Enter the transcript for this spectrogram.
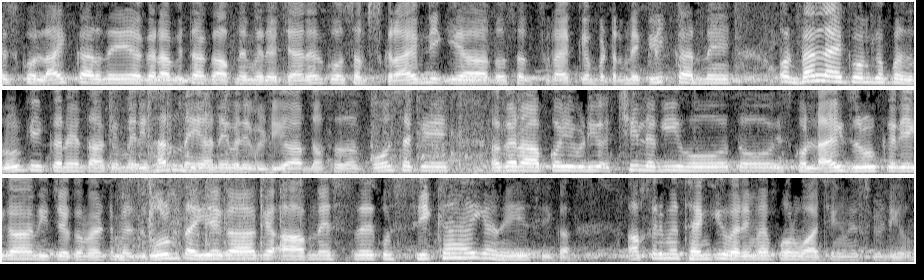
इसको लाइक कर दें। अगर अभी तक आपने मेरे चैनल को सब्सक्राइब नहीं किया तो सब्सक्राइब के बटन में क्लिक कर दें और बेल आइकॉन के ऊपर ज़रूर क्लिक करें, ताकि मेरी हर नई आने वाली वीडियो आप दोस्तों तक पहुँच सके। अगर आपको ये वीडियो अच्छी लगी हो तो इसको लाइक ज़रूर करिएगा। नीचे कमेंट में ज़रूर बताइएगा कि आपने इससे कुछ सीखा है या नहीं। सीखा आखिर में thank you very much for watching this video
